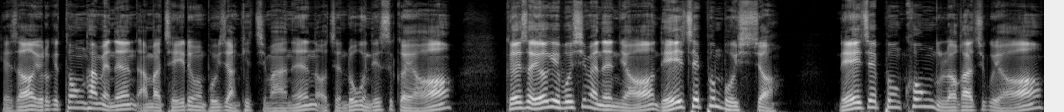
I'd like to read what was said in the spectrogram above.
그래서 이렇게 통하면은 아마 제 이름은 보이지 않겠지만은 어쨌든 로그인 됐을 거예요. 그래서 여기 보시면은요, 내 제품 보이시죠? 내 제품 콩 눌러 가지고요.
